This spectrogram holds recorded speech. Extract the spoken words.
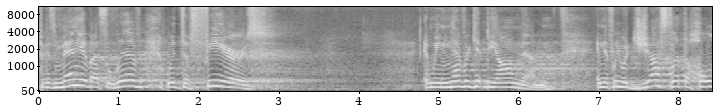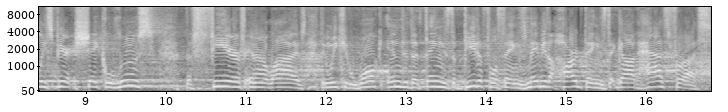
Because many of us live with the fears and we never get beyond them. And if we would just let the Holy Spirit shake loose the fear in our lives, then we could walk into the things, the beautiful things, maybe the hard things that God has for us.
